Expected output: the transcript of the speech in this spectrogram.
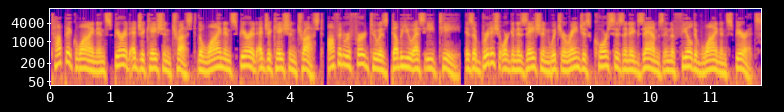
Topic Wine and Spirit Education Trust The Wine and Spirit Education Trust, often referred to as WSET, is a British organisation which arranges courses and exams in the field of wine and spirits.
